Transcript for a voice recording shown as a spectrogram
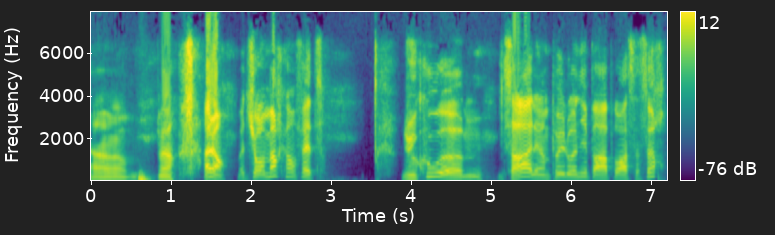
Euh, voilà. Alors, bah, tu remarques en fait, du coup, Sarah elle est un peu éloignée par rapport à sa sœur.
